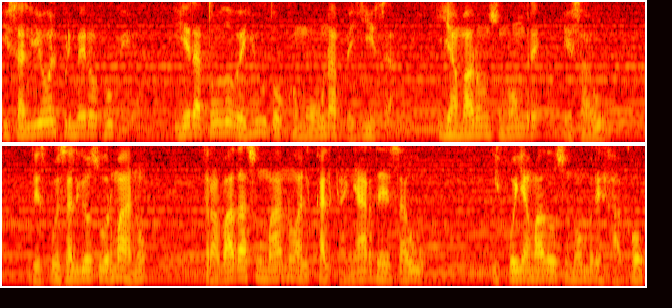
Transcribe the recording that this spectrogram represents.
y salió el primero rubio, y era todo velludo como una pelliza, y llamaron su nombre Esaú. Después salió su hermano, trabada su mano al calcañar de Esaú, y fue llamado su nombre Jacob.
